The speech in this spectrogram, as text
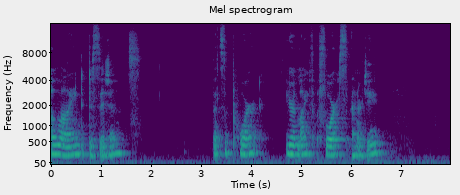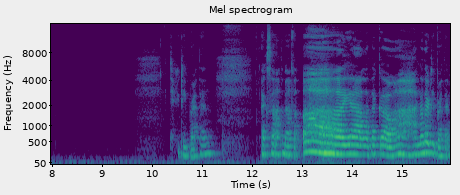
aligned decisions that support your life force energy. Take a deep breath in. Exhale out the mouth. Ah, yeah, let that go. Ah, another deep breath in.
